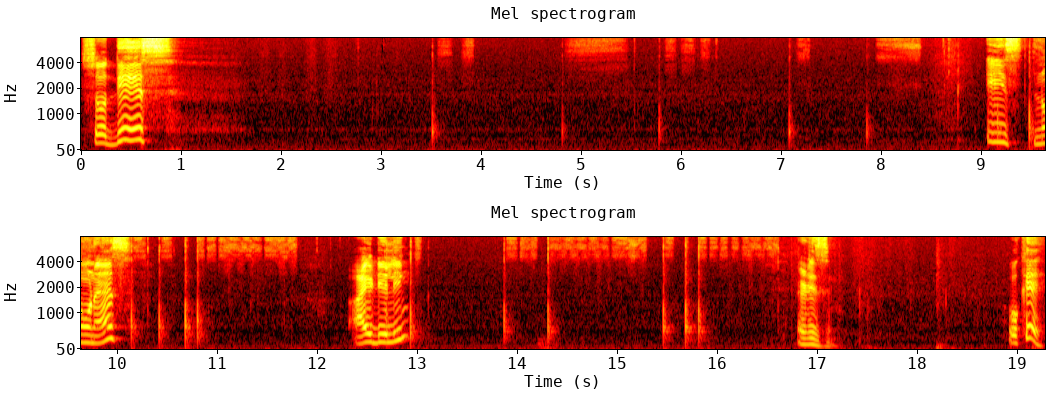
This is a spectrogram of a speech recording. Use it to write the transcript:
So, this is known as idling regime. Okay.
